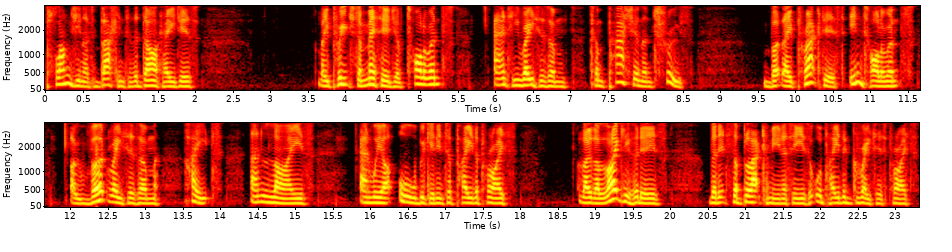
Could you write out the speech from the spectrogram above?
plunging us back into the Dark Ages. They preached a message of tolerance, anti racism, compassion, and truth. But they practiced intolerance, overt racism, hate, and lies, and we are all beginning to pay the price. Though the likelihood is that it's the black communities that will pay the greatest price.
